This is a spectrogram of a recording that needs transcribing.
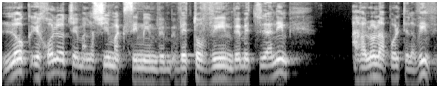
לא, יכול להיות שהם אנשים מקסימים וטובים ומצוינים, אבל לא להפועל תל אביב.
